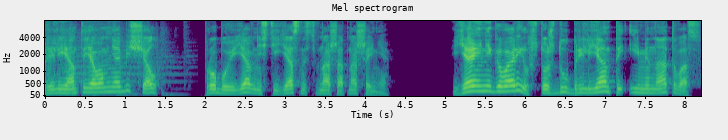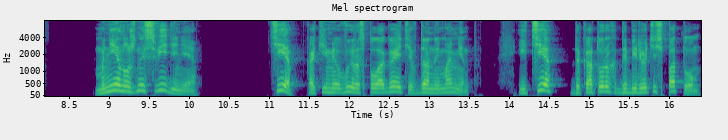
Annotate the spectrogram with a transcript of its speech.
Бриллианты я вам не обещал. Пробую я внести ясность в наши отношения. Я и не говорил, что жду бриллианты именно от вас. Мне нужны сведения. Те, какими вы располагаете в данный момент. И те, до которых доберетесь потом.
